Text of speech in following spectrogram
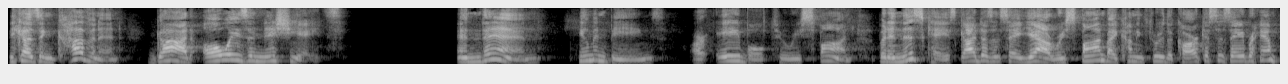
Because in covenant, God always initiates. And then human beings are able to respond. But in this case, God doesn't say, yeah, respond by coming through the carcasses, Abraham,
